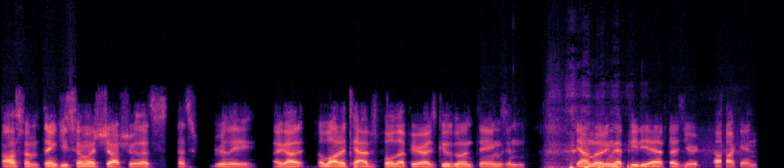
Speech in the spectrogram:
Awesome. Thank you so much, Joshua. That's that's really I got a lot of tabs pulled up here. I was googling things and downloading that PDF as you're talking.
